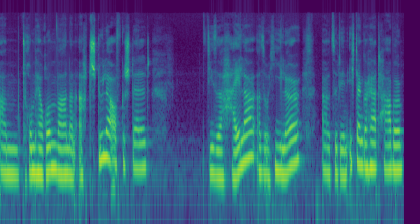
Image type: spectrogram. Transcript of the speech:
ähm, drumherum waren dann acht Stühle aufgestellt. Diese Heiler, also Healer, äh, zu denen ich dann gehört habe,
